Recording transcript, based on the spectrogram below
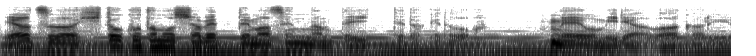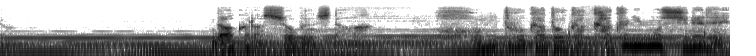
奴は一言も喋ってませんなんて言ってたけど目を見りゃわかるよ。だから処分した。本当かどうか確認もしねえで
